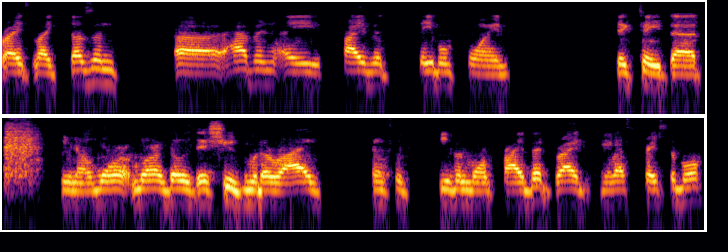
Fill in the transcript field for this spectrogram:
right? Like doesn't uh, having a private stable coin dictate that you know more more of those issues would arise since it's even more private, right? Less traceable.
